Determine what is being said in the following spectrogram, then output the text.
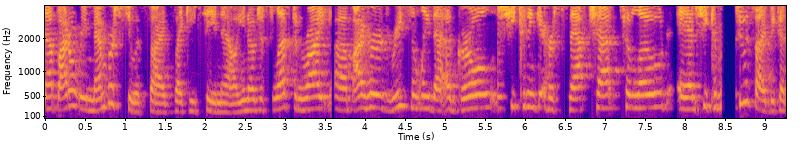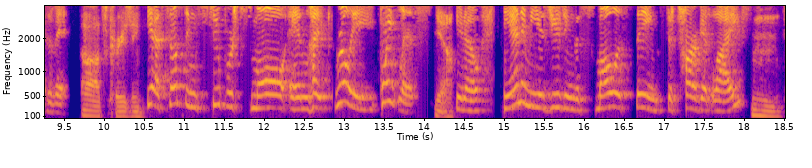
up, I don't remember suicides like you see now, you know, just left and right. Um, I heard recently that a girl, she couldn't get her Snapchat to load and she committed suicide because of it. Oh, that's crazy. Yeah, something super small and like really pointless. Yeah. You know, the enemy is using the smallest things to target life, mm.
